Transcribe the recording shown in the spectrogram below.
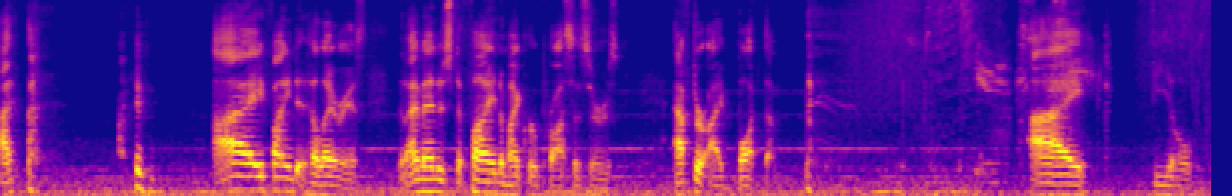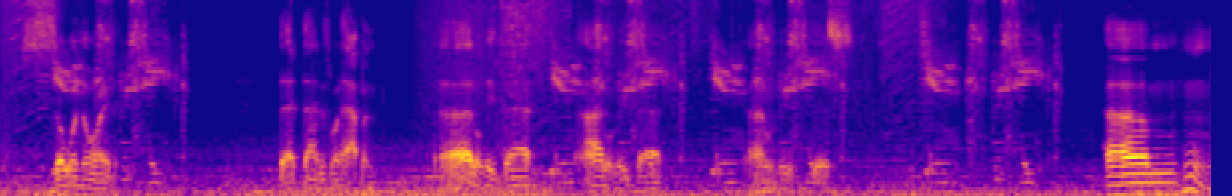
I, I'm, I find it hilarious that I managed to find microprocessors after I bought them. I feel so annoyed that that is what happened. Uh, I don't need that. I don't need that. I don't need this. Received. Um, hmm.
